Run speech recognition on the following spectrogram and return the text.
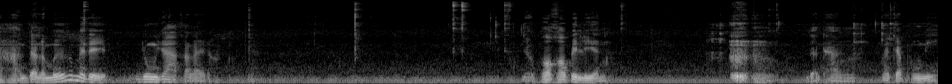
อารแต่ละมื้อก็ไม่ได้ยุ่งยากอะไรหรอกเดี๋ยวพอเขาไปเรียน เดินทางมาจากพรุ่งนี้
